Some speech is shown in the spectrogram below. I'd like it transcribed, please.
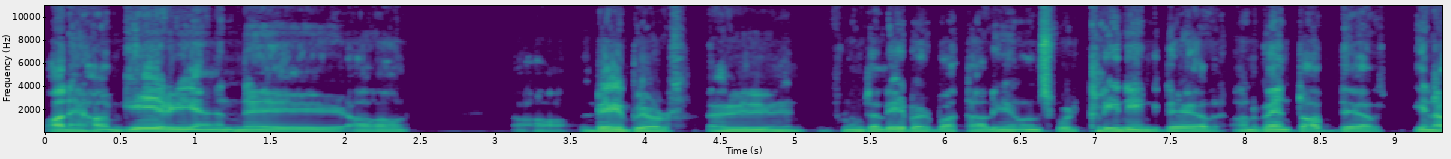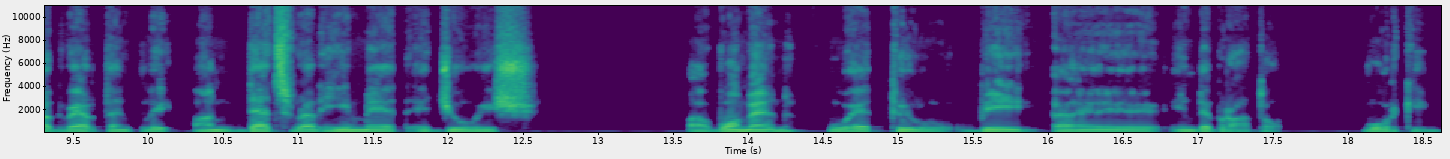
On a Hungarian uh, uh, uh labor, uh, from the labor battalions were cleaning there and went up there inadvertently, and that's where he met a Jewish uh, woman who had to be in the brothel working.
